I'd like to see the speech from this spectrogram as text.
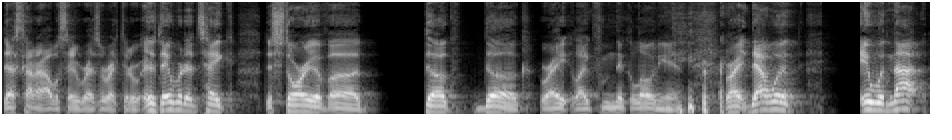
that's kind of I would say resurrected. Or if they were to take the story of uh Doug Doug right, like from Nickelodeon, right, that would it would not.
